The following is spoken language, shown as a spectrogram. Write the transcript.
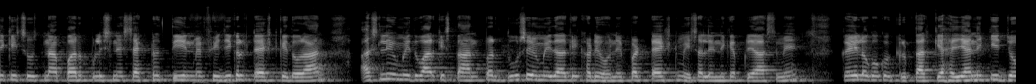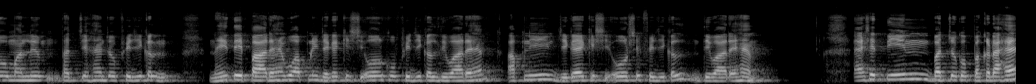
की सूचना पर पुलिस ने सेक्टर तीन में फ़िज़िकल टेस्ट के दौरान असली उम्मीदवार के स्थान पर दूसरे उम्मीदवार के खड़े होने पर टेस्ट में हिस्सा लेने के प्रयास में कई लोगों को गिरफ़्तार किया है। यानी कि जो मान लो बच्चे हैं जो फ़िज़िकल नहीं दे पा रहे हैं, वो अपनी जगह किसी और को फ़िज़िकल दिवा रहे हैं, अपनी जगह किसी और से फ़िज़िकल दिवा रहे हैं। ऐसे तीन बच्चों को पकड़ा है।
